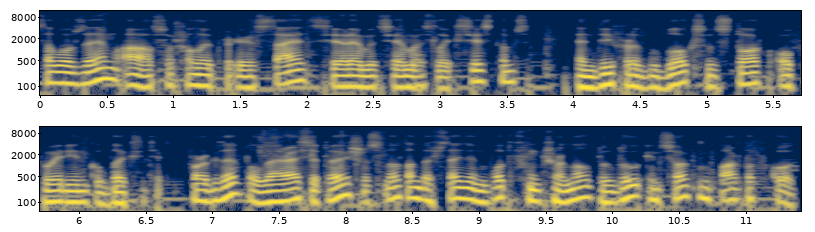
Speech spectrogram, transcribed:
Some of them are social networking sites, CRM and CMS-like systems, and different blocks and store of varying complexity. For example, there are situations not understanding what functional to do in certain part of code.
